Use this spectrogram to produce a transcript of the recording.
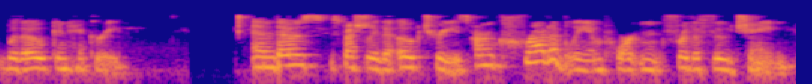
with oak and hickory and those, especially the oak trees, are incredibly important for the food chain.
